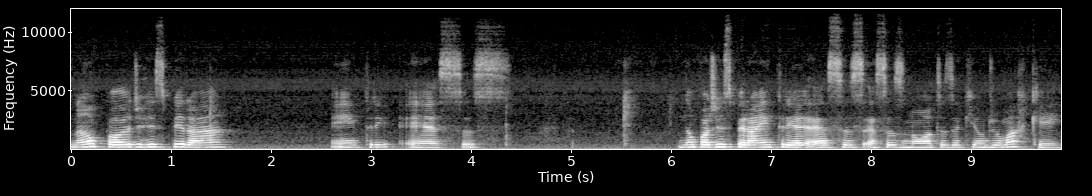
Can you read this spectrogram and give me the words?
Não pode respirar entre essas não pode respirar entre essas, essas notas aqui onde eu marquei.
